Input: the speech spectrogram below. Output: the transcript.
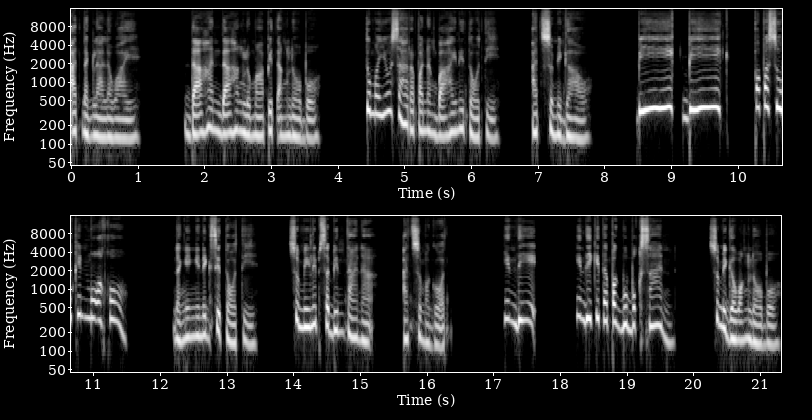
at naglalaway. Dahan-dahang lumapit ang lobo. Tumayo sa harapan ng bahay ni Toti at sumigaw. Bik! Bik! Papasukin mo ako! Nanginginig si Toti. Sumilip sa bintana at sumagot. Hindi! Hindi kita pagbubuksan! Sumigaw ang lobo.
